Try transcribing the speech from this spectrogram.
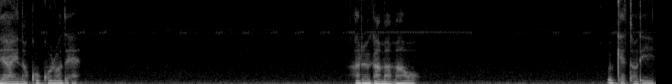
慈愛の心であるがままを受け取り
